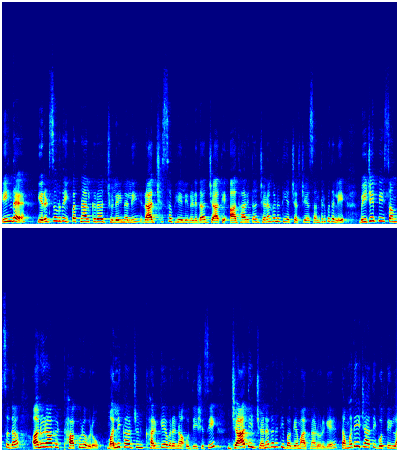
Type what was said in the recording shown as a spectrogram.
ಈ ಹಿಂದೆ ಎರಡ್ ಸಾವಿರದ ಇಪ್ಪತ್ನಾಲ್ಕರ ಜುಲೈನಲ್ಲಿ ರಾಜ್ಯಸಭೆಯಲ್ಲಿ ನಡೆದ ಜಾತಿ ಆಧಾರಿತ ಜನಗಣತಿಯ ಚರ್ಚೆಯ ಸಂದರ್ಭದಲ್ಲಿ ಬಿಜೆಪಿ ಸಂಸದ ಅನುರಾಗ್ ಠಾಕೂರ್ ಅವರು ಮಲ್ಲಿಕಾರ್ಜುನ್ ಖರ್ಗೆ ಅವರನ್ನ ಉದ್ದೇಶಿಸಿ ಜಾತಿ ಜನಗಣತಿ ಬಗ್ಗೆ ಮಾತನಾಡೋರಿಗೆ ತಮ್ಮದೇ ಜಾತಿ ಗೊತ್ತಿಲ್ಲ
